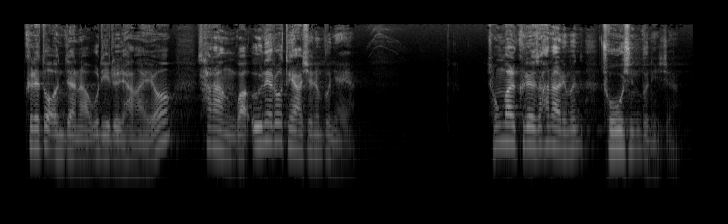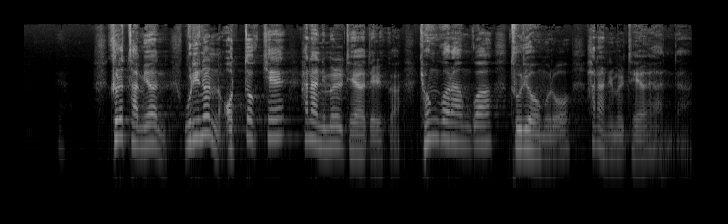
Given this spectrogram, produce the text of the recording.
그래도 언제나 우리를 향하여 사랑과 은혜로 대하시는 분이에요. 정말 그래서 하나님은 좋으신 분이죠. 그렇다면 우리는 어떻게 하나님을 대해야 될까? 경건함과 두려움으로 하나님을 대해야 한다.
